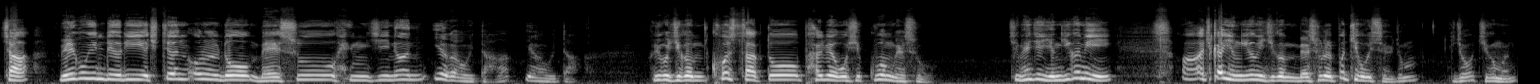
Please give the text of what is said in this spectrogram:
자, 외국인들이 어쨌든 오늘도 매수 행진은 이어가고 있다. 이어가고 있다. 그리고 지금 코스닥도 859억 매수. 지금 현재 연기금이 어, 아직까지 연기금이 지금 매수를 버티고 있어요. 좀 그죠? 지금은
